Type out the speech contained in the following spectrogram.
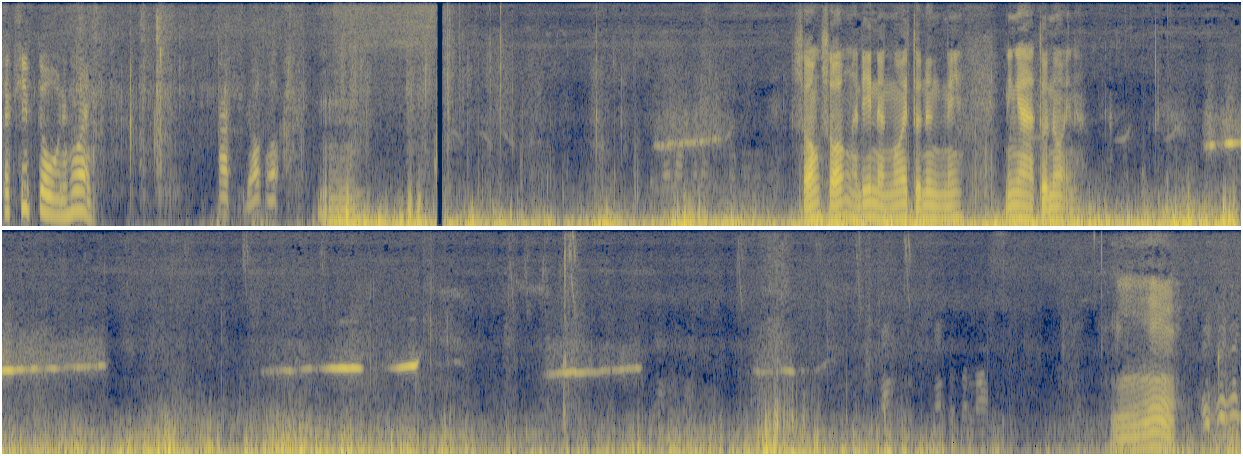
สักสิบตัวนี่ห้วย สองสองอันนี้นะง่อยตัวหนึ่งนี่นี่งาตัวน้อยนะนี่เฮ้ยเฮ้ยเฮ้ย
